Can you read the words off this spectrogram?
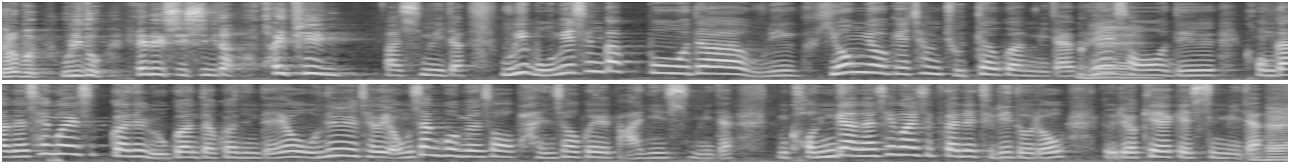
여러분, 우리도 해낼 수 있습니다. 화이팅! 맞습니다. 우리 몸이 생각보다 우리 기억력이 참 좋다고 합니다. 그래서 늘 건강한 생활 습관을 요구한다고 하는데요. 오늘 제가 영상 보면서 반성을 많이 했습니다. 좀 건강한 생활 습관을 들이도록 노력해야겠습니다. 네.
